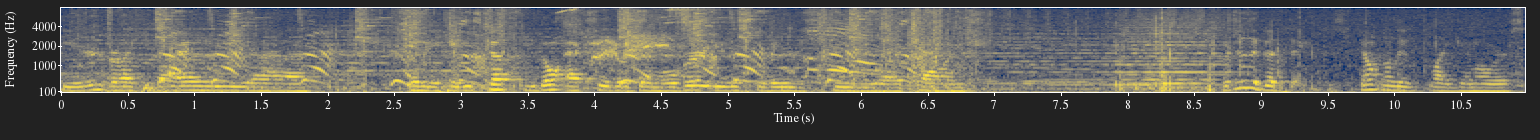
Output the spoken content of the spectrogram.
here, or like you die in the uh, in the Hades Cup, you don't actually get game over. You just lose the uh, challenge, which is a good thing. you don't really like game overs.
